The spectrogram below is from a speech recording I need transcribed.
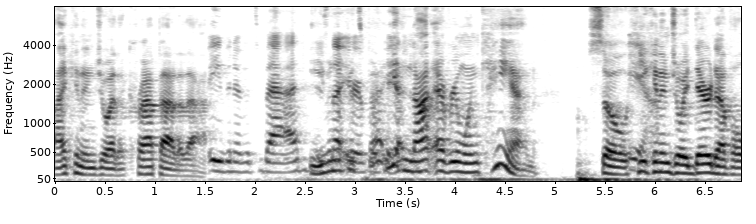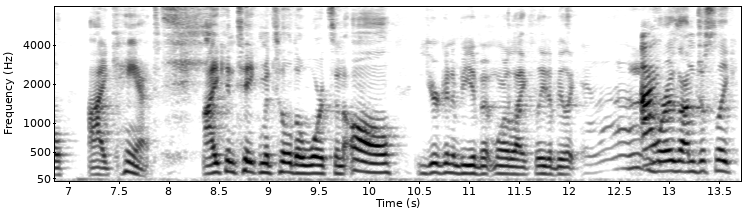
I can enjoy the crap out of that even if it's bad. Even that if your it's bad. Yeah, not everyone can. So he can enjoy Daredevil. I can't. I can take Matilda warts and all. You're gonna be a bit more likely to be like, I- whereas I'm just like,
